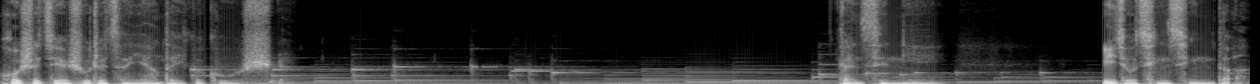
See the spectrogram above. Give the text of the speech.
或是结束着怎样的一个故事？感谢你，依旧清新的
